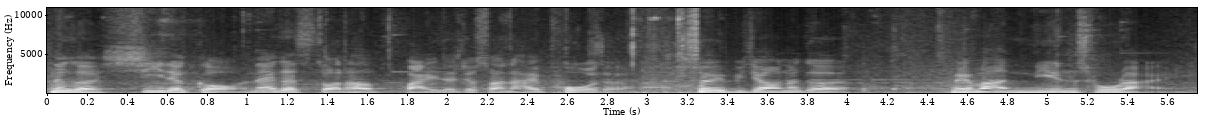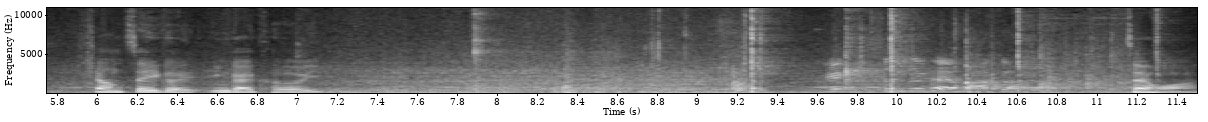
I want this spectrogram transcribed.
那个吸的够，那个爪套白的就算了，还破的，所以比较那个没办法粘出来。像这个应该可以，哎、是不是可以滑走了？再滑，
